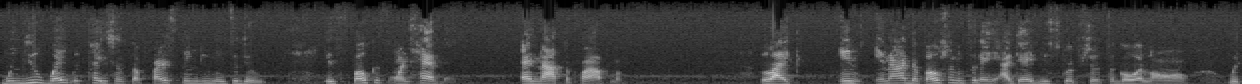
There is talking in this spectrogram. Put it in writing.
When you wait with patience, the first thing you need to do is focus on heaven and not the problem. Like in in our devotional today, I gave you scripture to go along with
